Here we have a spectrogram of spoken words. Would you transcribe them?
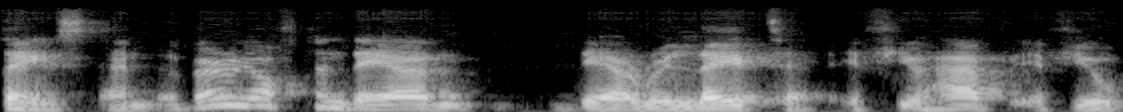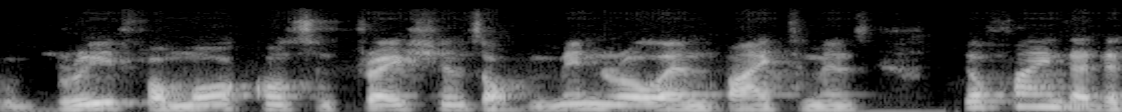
taste. And very often they are they are related. If you have if you breed for more concentrations of mineral and vitamins, you'll find that the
